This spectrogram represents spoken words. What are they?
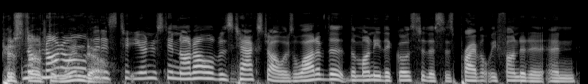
pissed not, out not the all window. of it is. ta- you understand? Not all of it is tax dollars. A lot of the, the money that goes to this is privately funded and and,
